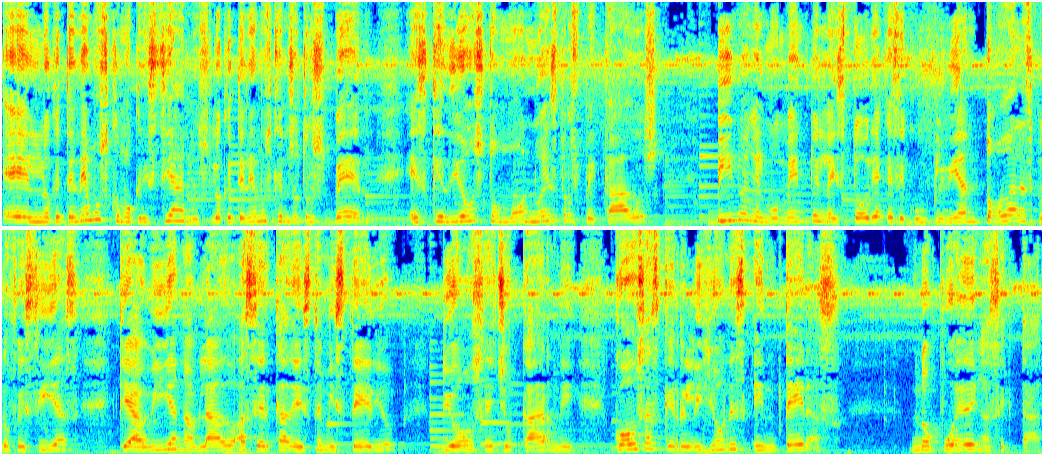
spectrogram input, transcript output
en lo que tenemos como cristianos, lo que tenemos que nosotros ver es que Dios tomó nuestros pecados, vino en el momento en la historia que se cumplirían todas las profecías que habían hablado acerca de este misterio, Dios hecho carne, cosas que religiones enteras no pueden aceptar,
